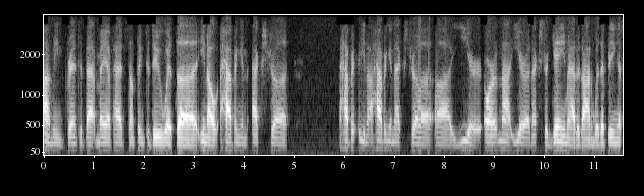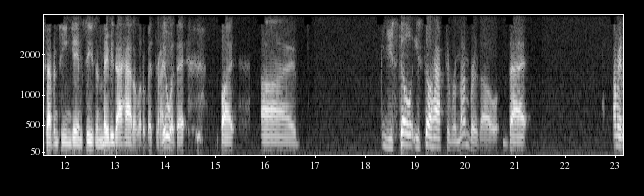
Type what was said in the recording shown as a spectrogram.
I mean, granted, that may have had something to do with uh, you know having an extra having you know having an extra uh year or not year an extra game added on with it being a 17 game season maybe that had a little bit to right. do with it but uh you still you still have to remember though that I mean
